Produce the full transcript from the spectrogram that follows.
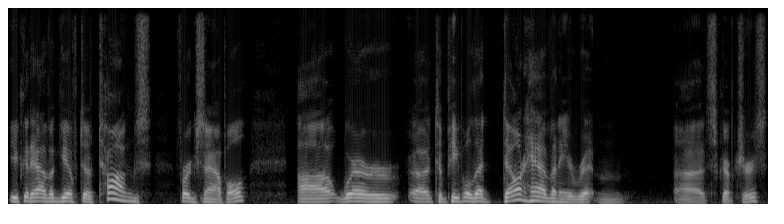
You could have a gift of tongues, for example, uh, where uh, to people that don't have any written uh, Scriptures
